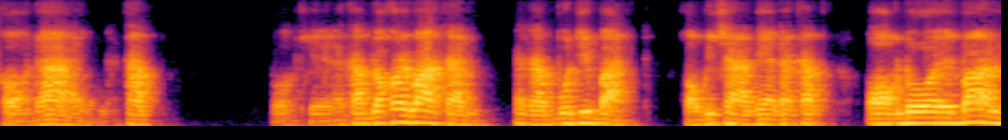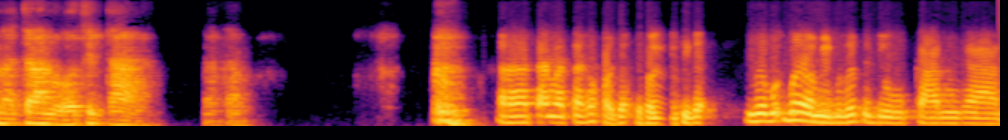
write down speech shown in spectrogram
ขอได้นะครับ โอเคนะครับ แล้วค่อยว่ากันนะครับวุฒิบัตรของวิชาเนี้ยนะครับ ออกโดยบ้านอาจารย์หัวสิทธานะครับเอ่ออาจารย์อาจารย์ก็ขอจะขออีกทีก็เมื่อเมื่อมีมนุษย์ดูการงาน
